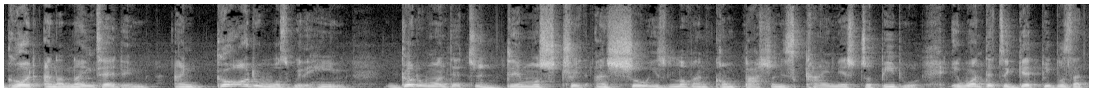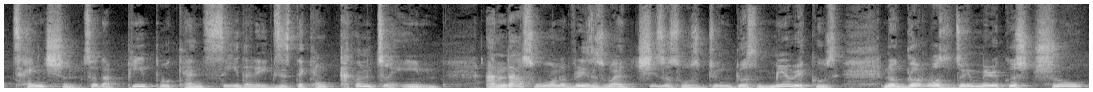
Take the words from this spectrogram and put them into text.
God anointed him and God was with him. God wanted to demonstrate and show his love and compassion, his kindness to people. He wanted to get people's attention so that people can see that he exists. They can come to him. And that's one of the reasons why Jesus was doing those miracles. You know, God was doing miracles through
